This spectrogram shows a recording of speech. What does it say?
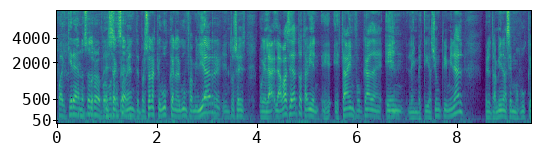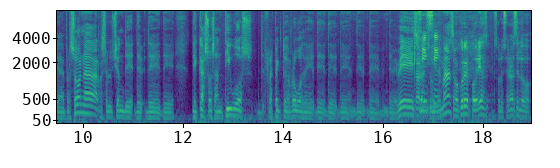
Cualquiera de nosotros lo podemos Exactamente, personas que buscan algún familiar, entonces, porque la, la base de datos está bien, está enfocada en la investigación criminal, pero también hacemos búsqueda de personas, resolución de, de- de- de- de casos antiguos respecto de robos de, de- de- de- de- de- de bebés Claro, y Sí, sí. demás. Se me ocurre que podrían solucionarse los-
